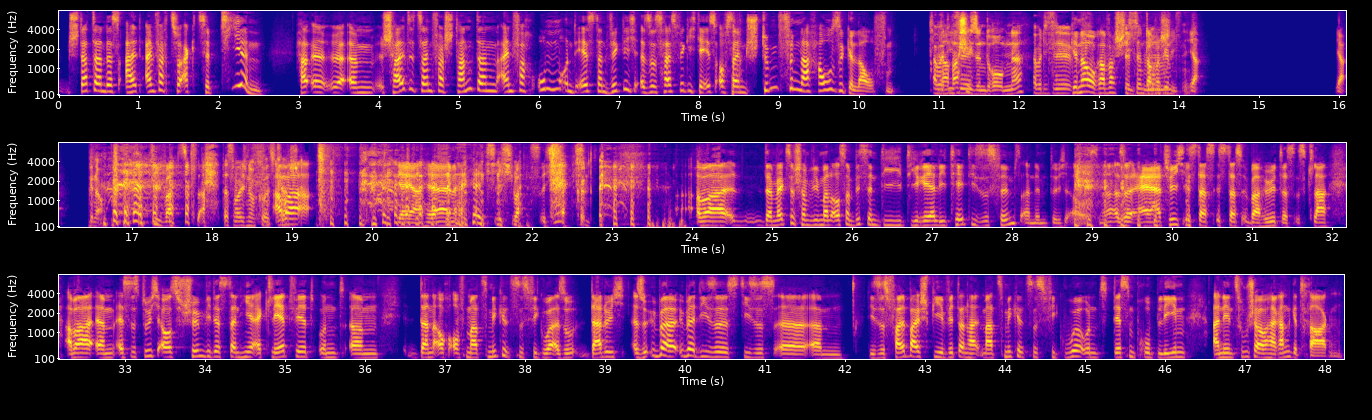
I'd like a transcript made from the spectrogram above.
statt dann das halt einfach zu akzeptieren, ha, äh, ähm, schaltet sein Verstand dann einfach um und er ist dann wirklich, also das heißt wirklich, der ist auf seinen Stümpfen nach Hause gelaufen. aber diese, Rawashi-Syndrom, ne? aber diese. Genau, Ravashi. Das Syndrom Ravashi, gibt's nicht. ja. Genau. wie war's klar. Das wollte ich noch kurz Aber ja, ja, ja, ich, ich weiß, ich weiß. Aber da merkst du schon, wie man auch so ein bisschen die, die Realität dieses Films annimmt, durchaus. Ne? Also äh, natürlich ist das, ist das überhöht, das ist klar. Aber ähm, es ist durchaus schön, wie das dann hier erklärt wird und ähm, dann auch auf Mats Mikkelsens Figur, also dadurch, also über, über dieses, dieses, äh, ähm, dieses Fallbeispiel wird dann halt Mats Mikkelsens Figur und dessen Problem an den Zuschauer herangetragen.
